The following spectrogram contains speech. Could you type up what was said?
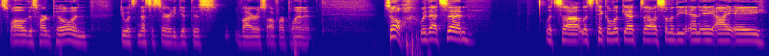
swallow this hard pill and do what's necessary to get this virus off our planet. So, with that said, let's uh, let's take a look at uh, some of the NAIA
